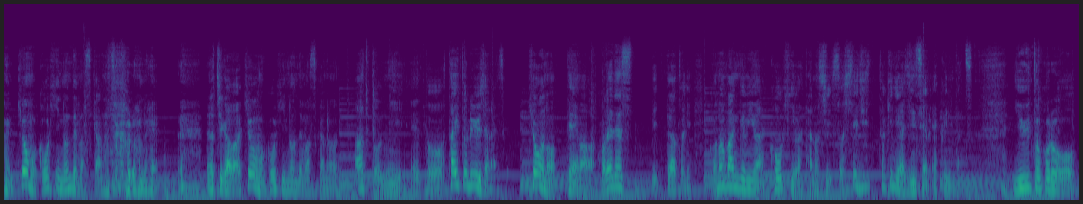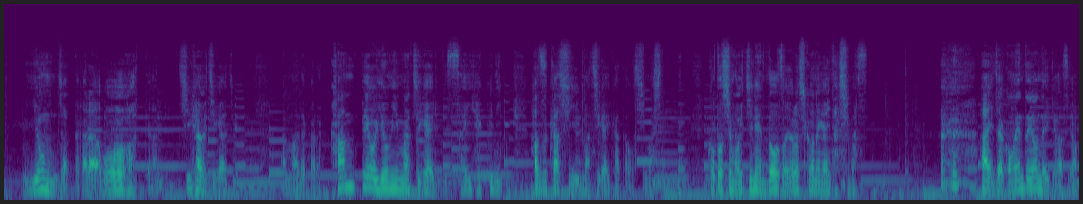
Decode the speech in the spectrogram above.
今日もコーヒー飲んでますかのところね 違うわ。今日もコーヒー飲んでますかの後に、えっ、ー、と、タイトル言うじゃないですか。今日のテーマはこれですって言った後に、この番組はコーヒーは楽しい。そして時には人生の役に立つ。いうところを読んじゃったから、おーってなって。違う違う違う。あまあだから、カンペを読み間違えるって最悪に恥ずかしい間違い方をしましたね。今年も一年どうぞよろしくお願いいたします。はい、じゃあコメント読んでいきますよ。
